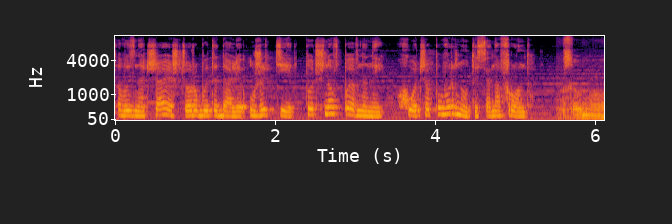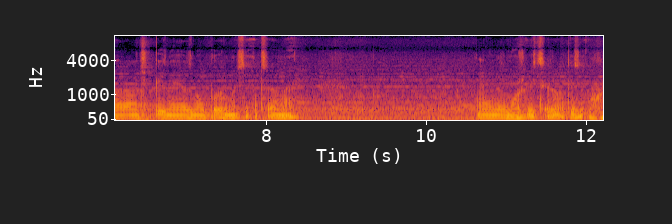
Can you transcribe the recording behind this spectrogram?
та визначає, що робити далі у житті. Точно впевнений, хоче повернутися на фронт. Все одно рано чи пізно я знову повернуся, я це знаю. Я не зможу відсиджувати знову.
